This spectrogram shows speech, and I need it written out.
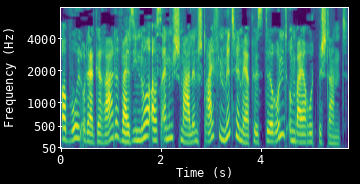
Obwohl oder gerade weil sie nur aus einem schmalen Streifen Mittelmeerküste rund um Beirut bestand.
